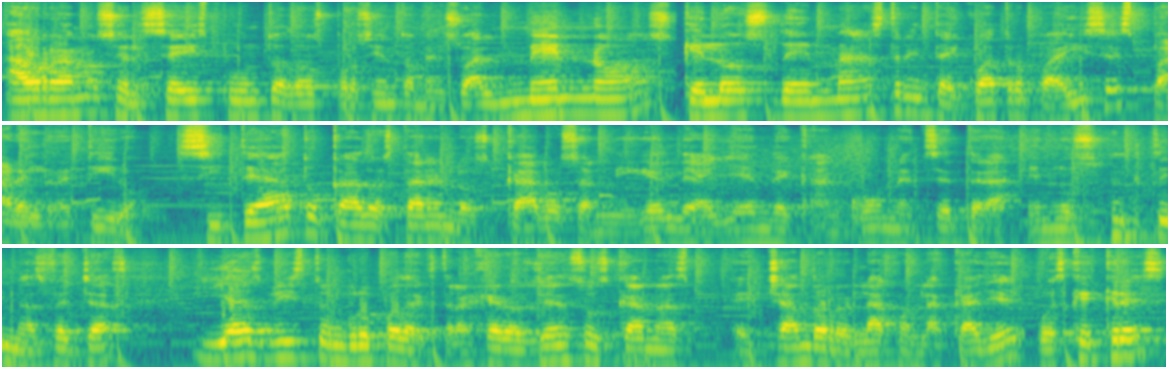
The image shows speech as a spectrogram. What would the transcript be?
ahorramos el 6.2% mensual menos que los demás 34 países para el retiro. Si te ha tocado estar en Los Cabos, San Miguel de Allende, Cancún, etcétera, en las últimas fechas y has visto un grupo de extranjeros ya en sus canas echando relajo en la calle, pues ¿qué crees?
